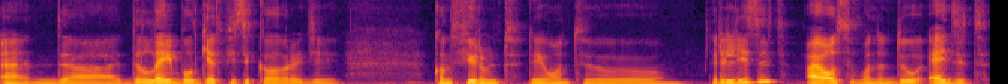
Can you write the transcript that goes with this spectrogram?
and uh, the label Get Physical already confirmed they want to release it. I also want to do edit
